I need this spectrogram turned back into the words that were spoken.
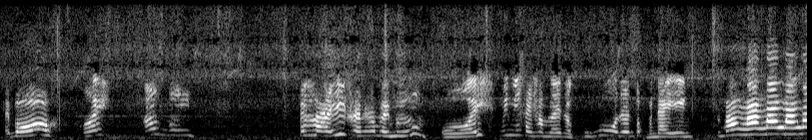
ไอโบเฮ้ยอ้าวมึเป็นไร ใครทำอะไรมึง โอ้ยไม่มีใครทำอะไรหรอกกูโง่เดินตกบันไดเอง นั่งนั่งนั่งนั่ง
